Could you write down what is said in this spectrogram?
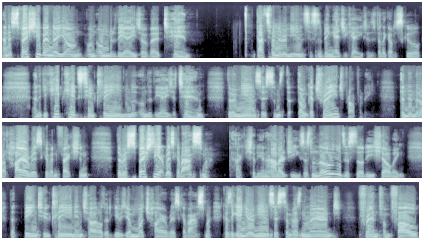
and especially when they're young, on, under the age of about ten that's when their immune system is being educated. It's when they go to school. And if you keep kids too clean under, under the age of 10, their immune systems don't get trained properly. And then they're at higher risk of infection. They're especially at risk of asthma actually and allergies. There's loads of studies showing that being too clean in childhood gives you a much higher risk of asthma because again your immune system hasn't learned friend from foe.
